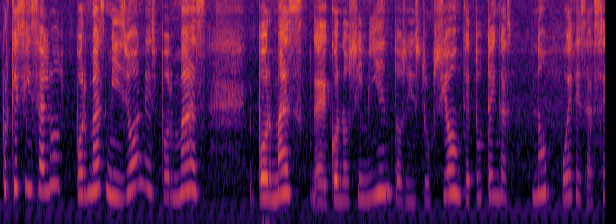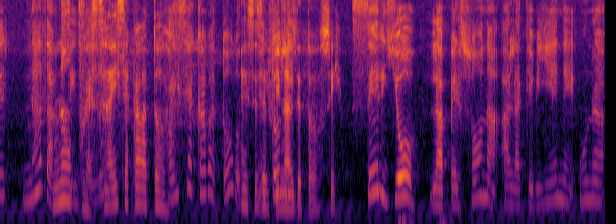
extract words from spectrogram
Porque sin salud, por más millones, por más, por más eh, conocimientos, instrucción que tú tengas, no puedes hacer nada. No, pues ahí se acaba todo. Ahí se acaba todo. Ese es el final de todo, sí. Ser yo la persona a la que viene una,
